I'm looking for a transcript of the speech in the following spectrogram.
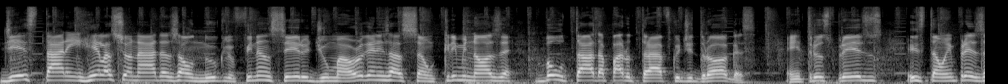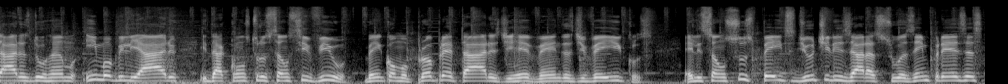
de estarem relacionadas ao núcleo financeiro de uma organização criminosa voltada para o tráfico de drogas. Entre os presos estão empresários do ramo imobiliário e da construção civil, bem como proprietários de revendas de veículos. Eles são suspeitos de utilizar as suas empresas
